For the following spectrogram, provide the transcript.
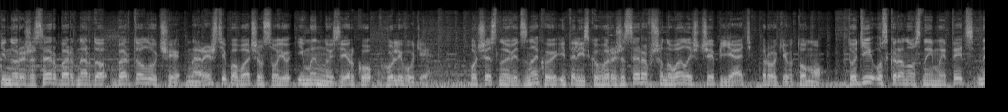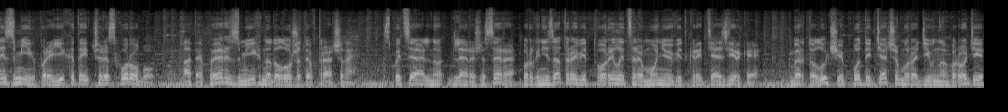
Кінорежисер Бернардо Бертолуччі нарешті побачив свою іменну зірку в Голівуді. Почесною відзнакою італійського режисера вшанували ще 5 років тому. Тоді оскароносний митець не зміг приїхати через хворобу, а тепер зміг надолужити втрачене. Спеціально для режисера організатори відтворили церемонію відкриття зірки. Бертолуччі по-дитячому радів нагороді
